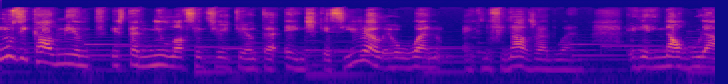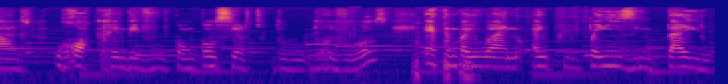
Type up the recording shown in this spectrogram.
Musicalmente, este ano 1980 é inesquecível, é o ano em que no final já do ano é inaugurado o Rock Rendezvous com um concerto do, do Rui. É também o ano em que o país inteiro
